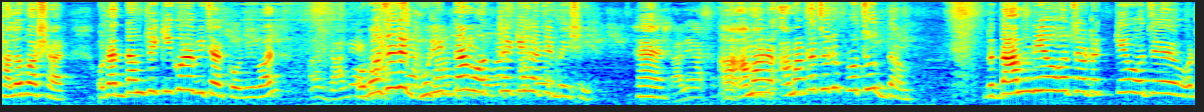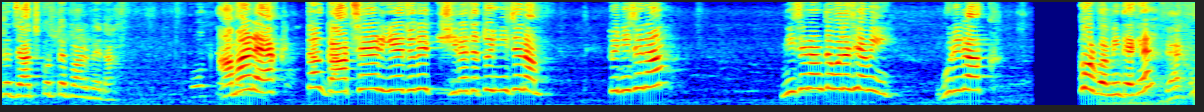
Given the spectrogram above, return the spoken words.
ভালোবাসার। ওটার দাম তুই কি করে বিচার করবি বল? ও বলছে যে ঘুড়ির দাম ওর থেকে হচ্ছে বেশি। হ্যাঁ আমার আমার কাছে ওটা প্রচুর দাম। ওটা দাম দিয়েও হচ্ছে ওটা কেউ হচ্ছে ওটা জাজ করতে পারবে না। আমার একটা গাছের ইয়ে যদি ছিঁড়ে যায় তুই নিচে নাম। তুই নিচে নাম? নিচে নামতে বলেছি আমি। ঘুড়ি রাখ। কি করব আমি দেখে? দেখো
